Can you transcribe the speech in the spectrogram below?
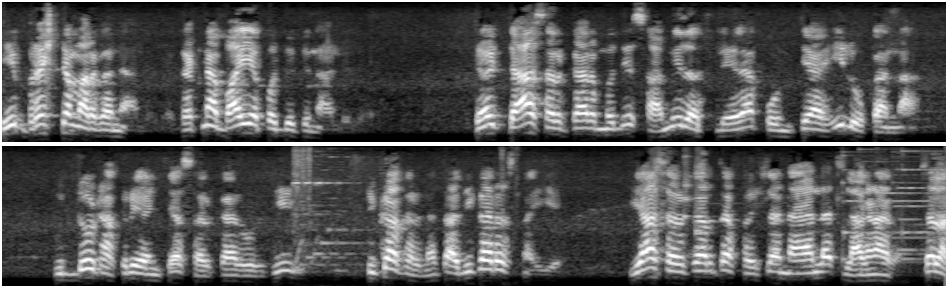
हे भ्रष्ट मार्गाने आलेलं आहे घटनाबाह्य पद्धतीने आलेलं आहे. तर त्या सरकारमध्ये सामील असलेल्या कोणत्याही लोकांना उद्धव ठाकरे यांच्या सरकारवरती टीका करण्याचा अधिकारच नाहीये. या सरकारचा फैसला न्यायालयात लागणार चला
